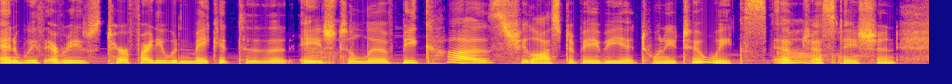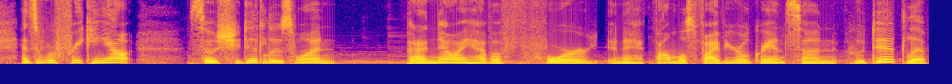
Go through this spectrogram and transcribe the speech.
And with everybody was terrified he wouldn't make it to the age to live because she lost a baby at 22 weeks of Oh. gestation. And so we're freaking out. So she did lose one, but now I have a four and a half, almost five year old grandson who did live.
